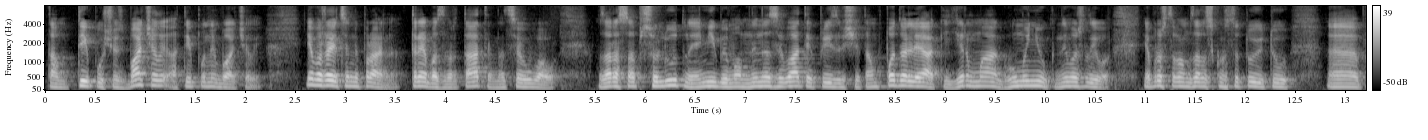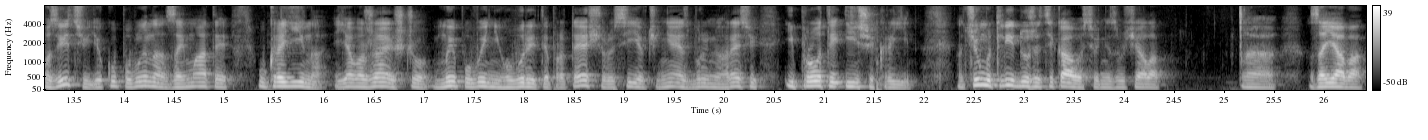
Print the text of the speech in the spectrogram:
там типу щось бачили, а типу не бачили. Я вважаю це неправильно. Треба звертати на це увагу. Зараз абсолютно я міг би вам не називати прізвище там Подоляк, Єрмак, Гуменюк, неважливо. Я просто вам зараз констатую ту е, позицію, яку повинна займати Україна. Я вважаю, що ми повинні говорити про те, що Росія вчиняє збройну агресію і проти інших країн. На цьому тлі дуже цікаво сьогодні звучала е, заява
